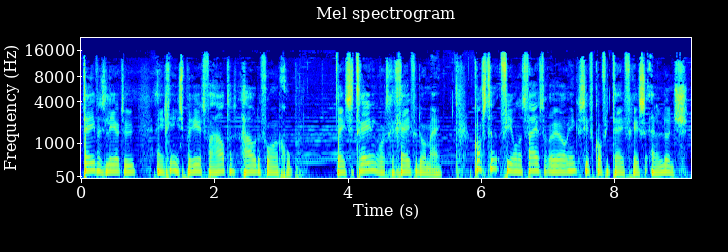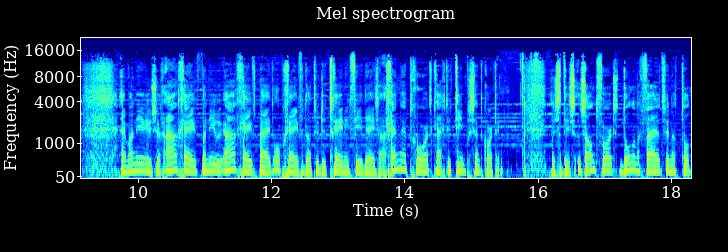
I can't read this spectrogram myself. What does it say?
Tevens leert u een geïnspireerd verhaal te houden voor een groep. Deze training wordt gegeven door mij. Kosten 450 euro inclusief koffie, thee, fris en lunch. En wanneer u, zich aangeeft, wanneer u aangeeft bij het opgeven dat u de training via deze agenda hebt gehoord, krijgt u 10% korting. Dus het is Zandvoort, donderdag 25 tot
